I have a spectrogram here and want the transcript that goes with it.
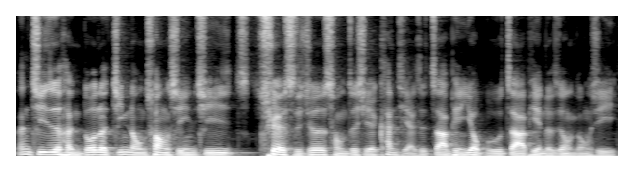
但其实很多的金融创新，其实确实就是从这些看起来是诈骗又不是诈骗的这种东西，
